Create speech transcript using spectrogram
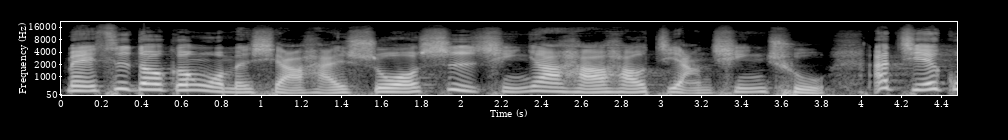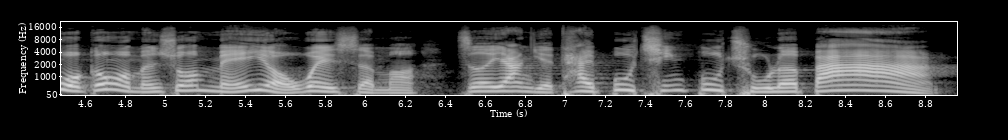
每次都跟我们小孩说事情要好好讲清楚啊，结果跟我们说没有为什么，这样也太不清不楚了吧！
